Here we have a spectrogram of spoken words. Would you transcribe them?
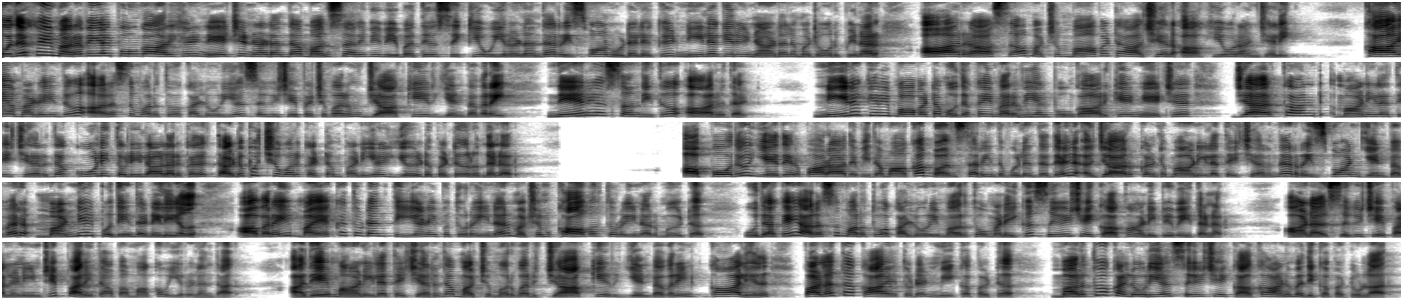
உதகை மரவியல் பூங்கா அருகில் நேற்று நடந்த மண் விபத்தில் சிக்கி உயிரிழந்த ரிஸ்வான் உடலுக்கு நீலகிரி நாடாளுமன்ற உறுப்பினர் ஆர் ராசா மற்றும் மாவட்ட ஆட்சியர் ஆகியோர் அஞ்சலி. காயமடைந்து அரசு மருத்துவக் கல்லூரியில் சிகிச்சை பெற்று வரும் ஜாக்கீர் என்பவரை நேரில் சந்தித்து ஆறுதல். நீலகிரி மாவட்டம் உதகை மரவியல் பூங்கா அருகே நேற்று ஜார்க்கண்ட் மாநிலத்தைச் சேர்ந்த கூலி தொழிலாளர்கள் தடுப்புச் சுவர் கட்டும் பணியில் ஈடுபட்டு இருந்தனர். அப்போது எதிர்பாராத விதமாக பன்ஸ் சரிந்து விழுந்ததில் ஜார்க்கண்ட் மாநிலத்தைச் சேர்ந்த ரிஸ்வான் என்பவர் மண்ணில் புதைந்த நிலையில் அவரை மயக்கத்துடன் தீயணைப்புத் துறையினர் மற்றும் காவல்துறையினர் மீட்டு உதகை அரசு மருத்துவக் கல்லூரி மருத்துவமனைக்கு சிகிச்சைக்காக அனுப்பி வைத்தனர். ஆனால் சிகிச்சை பலனின்றி பரிதாபமாக உயிரிழந்தார். அதே மாநிலத்தைச் சேர்ந்த மற்றொருவர் ஜாக்கீர் என்பவரின் காலில் பலத்த காயத்துடன் மீட்கப்பட்டு மருத்துவக் கல்லூரியில் சிகிச்சைக்காக அனுமதிக்கப்பட்டுள்ளார்.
